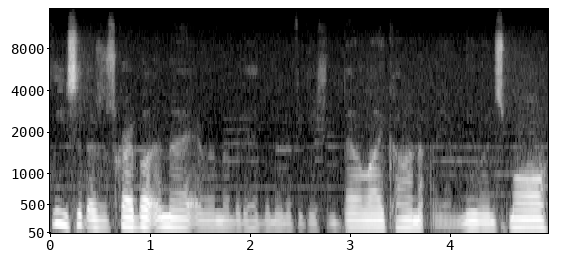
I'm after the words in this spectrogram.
please hit that subscribe button uh, and remember to hit the notification bell icon. I am new and small,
